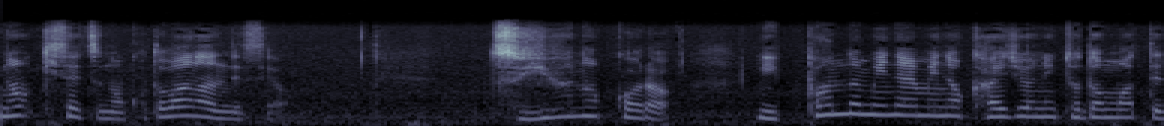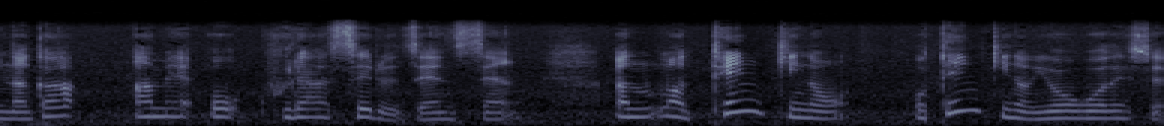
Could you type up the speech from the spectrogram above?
の季節の言葉なんですよ。梅雨の頃日本の南の海上にとどまって長雨を降らせる前線あの、まあ、天気のお天気の用語です。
